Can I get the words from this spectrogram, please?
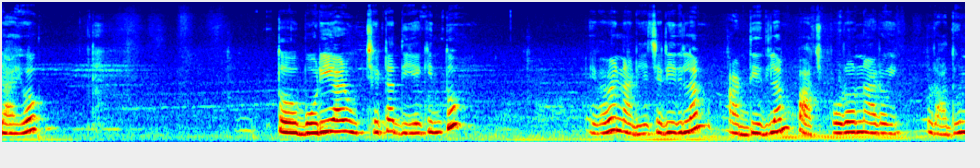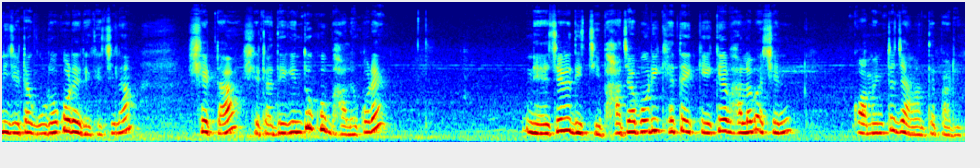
যাই হোক, তো বড়ি আর উচ্ছেটা দিয়ে কিন্তু এভাবে নাড়িয়ে চাড়িয়ে দিলাম আর দিয়ে দিলাম পাঁচফোড়ন আর ওই রাঁধুনি যেটা গুঁড়ো করে রেখেছিলাম, সেটা সেটা দিয়ে কিন্তু খুব ভালো করে নেড়ে চেড়ে দিচ্ছি। ভাজা বড়ি খেতে কে কে ভালোবাসেন কমেন্টে জানাতে পারেন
